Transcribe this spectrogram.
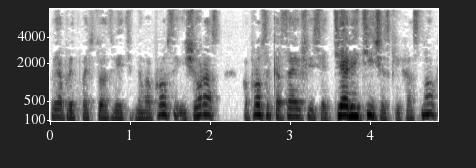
то я предпочту ответить на вопросы. Еще раз, вопросы, касающиеся теоретических основ,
